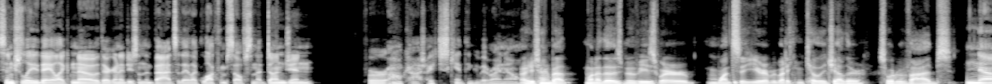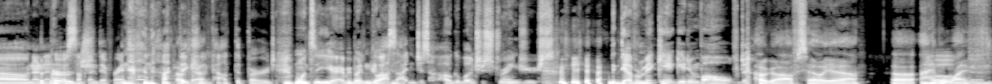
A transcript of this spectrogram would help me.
essentially they like know they're going to do something bad so they like lock themselves in a dungeon for oh gosh i just can't think of it right now are you talking about one of those movies where once a year everybody can kill each other sort of vibes no no the no purge. no something different not okay. thinking about the purge once a year everybody can go outside and just hug a bunch of strangers yeah. the government can't get involved hug offs hell yeah uh, i have oh, a wife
